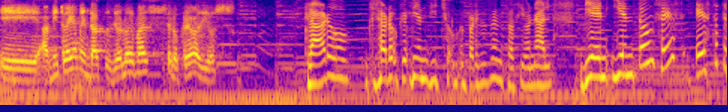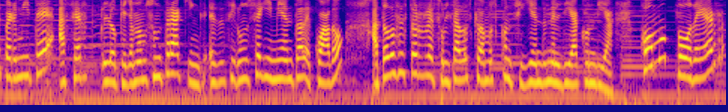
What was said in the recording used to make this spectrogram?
eh, a mí tráigame datos, yo lo demás se lo creo a Dios. Claro, claro que bien dicho, me parece sensacional. Bien, y entonces esto te permite hacer lo que llamamos un tracking, es decir, un seguimiento adecuado a todos estos resultados que vamos consiguiendo en el día con día. ¿Cómo poder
